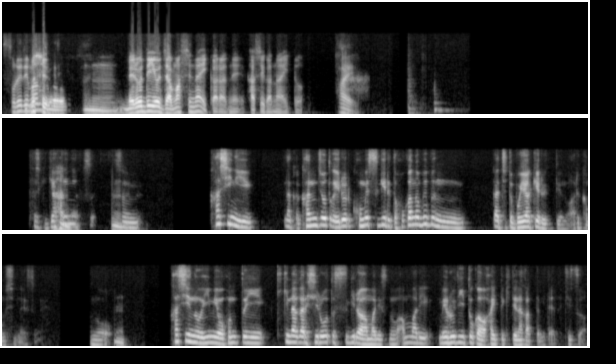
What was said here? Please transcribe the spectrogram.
それでむ満足しろ、うん、メロディーを邪魔しないからね、歌詞がないと。はい。確かに逆に、その、うん、歌詞になんか感情とかいろいろ込めすぎると、他の部分がちょっとぼやけるっていうのはあるかもしれないですよね。の、うん、歌詞の意味を本当に聞きながら知ろうとしすぎるあまりその、あんまりメロディーとかは入ってきてなかったみたいな、実は。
